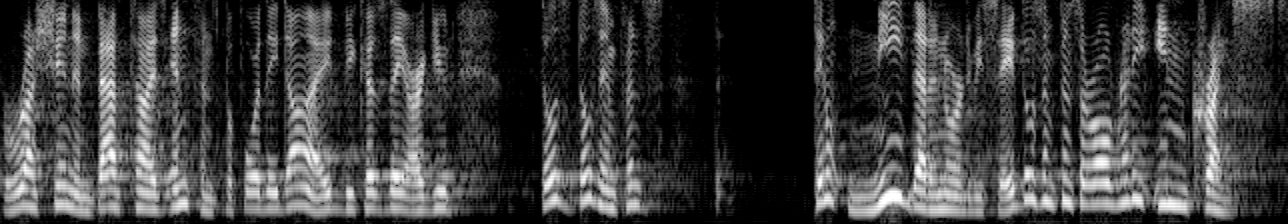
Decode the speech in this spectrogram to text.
rush in and baptize infants before they died because they argued those, those infants, they don't need that in order to be saved. Those infants are already in Christ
